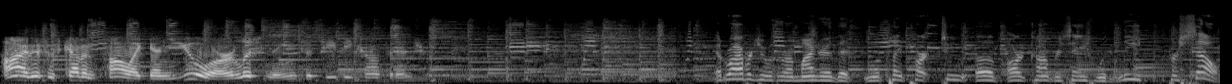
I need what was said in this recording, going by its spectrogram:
Hi, this is Kevin Pollak, and you're listening to TV Confidential. Ed Roberts with a reminder that we'll play part two of our conversation with Lee Purcell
